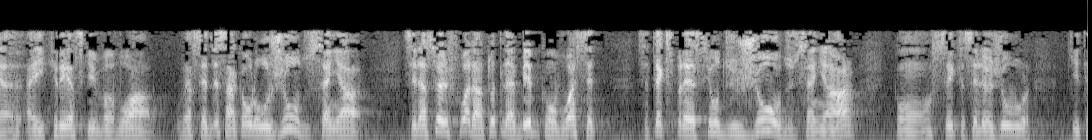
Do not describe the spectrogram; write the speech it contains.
à, écrire ce qu'il va voir. Verset 10 encore, au jour du Seigneur. C'est la seule fois dans toute la Bible qu'on voit cette, cette expression du jour du Seigneur, qu'on sait que c'est le jour qui est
